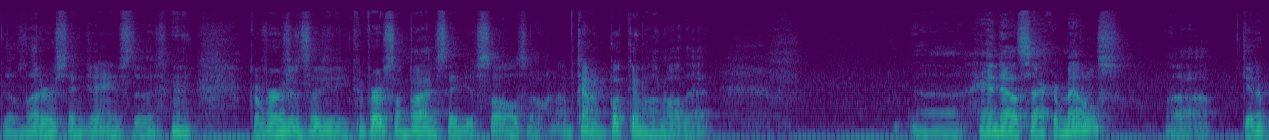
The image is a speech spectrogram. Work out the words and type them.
the letter of St. James, the conversion, so you convert somebody save your soul. So I'm kind of booking on all that. Uh, hand out sacramentals. Uh, get a,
